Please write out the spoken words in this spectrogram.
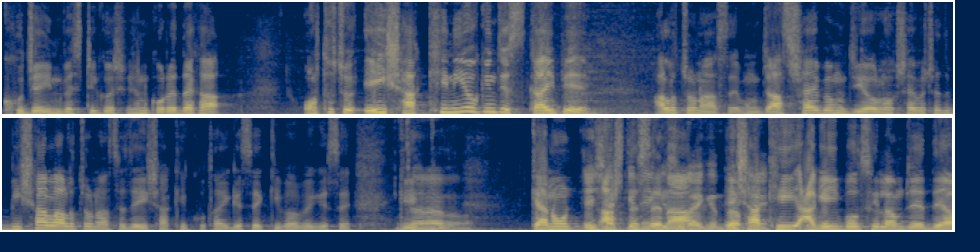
খুঁজে ইনভেস্টিগেশন করে দেখা। অথচ এই সাক্ষী নিয়েও কিন্তু স্কাইপে আলোচনা আছে এবং জাজ সাহেব এবং জিয়াউল হক সাহেবের সাথে বিশাল আলোচনা আছে যে এই সাক্ষী কোথায় গেছে কীভাবে গেছে। কেন আসতেছে না? এই সাক্ষী আগেই বলছিলাম যে দেওয়া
